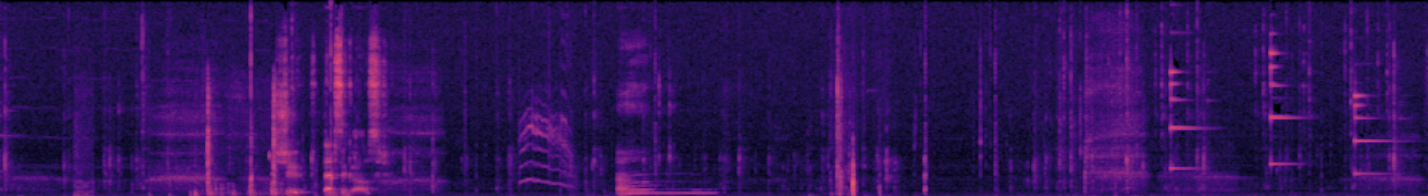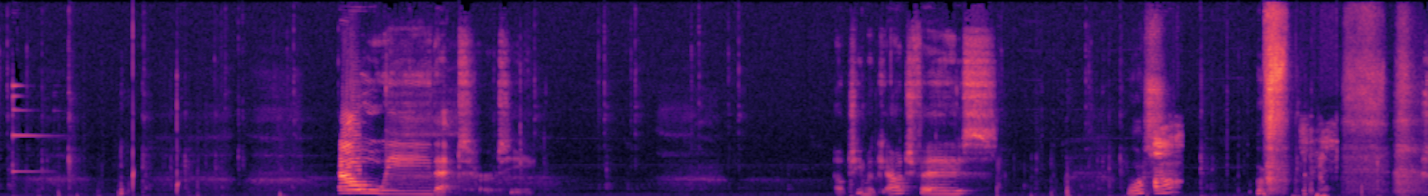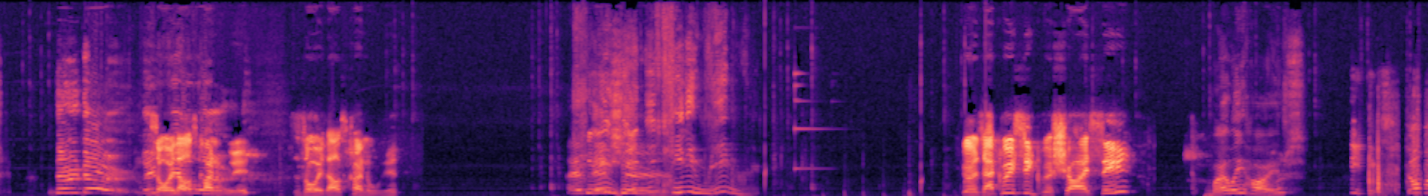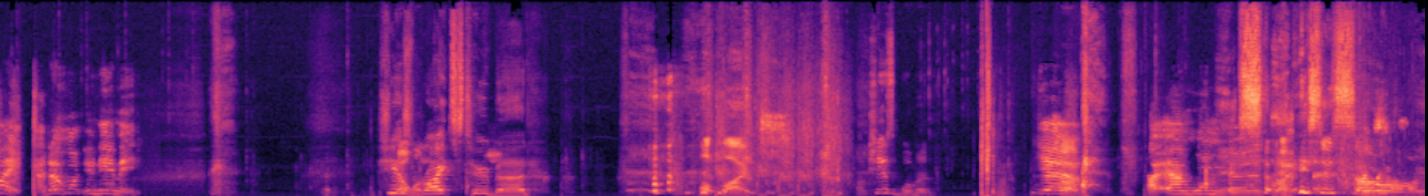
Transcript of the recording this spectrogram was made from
Shoot, that's a ghost. Um. Owie, that's hurting. Ouchie McOuch face. What? Ah. No, no! Leave Zoe, me that was kind of weird. Zoe, that was kind of weird. I have issues. Yo, Zachary Secret, shall I see? Miley hide. What? Please, go away. I don't want you near me. She No has one rights too bad. What rights? Oh, she is a woman. Yeah, I am one man. this is so wrong.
